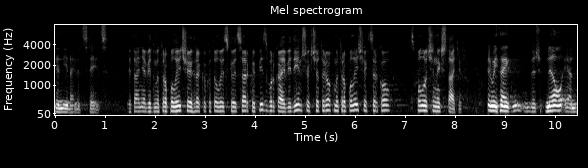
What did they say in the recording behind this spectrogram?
in the United States. вітання від митрополичої греко-католицької церкви Пітсбурга і від інших чотирьох митрополичих церков Сполучених Штатів. And we thank Bishop Nill and,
